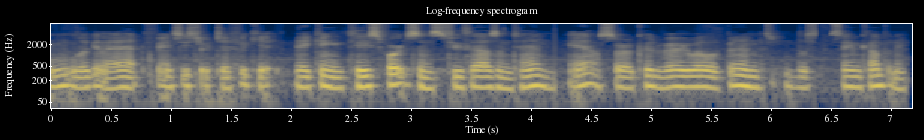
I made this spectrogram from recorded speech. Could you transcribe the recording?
Ooh, look at that. Fancy certificate. Making a case for it since 2010. Yeah, so it could very well have been the same company.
